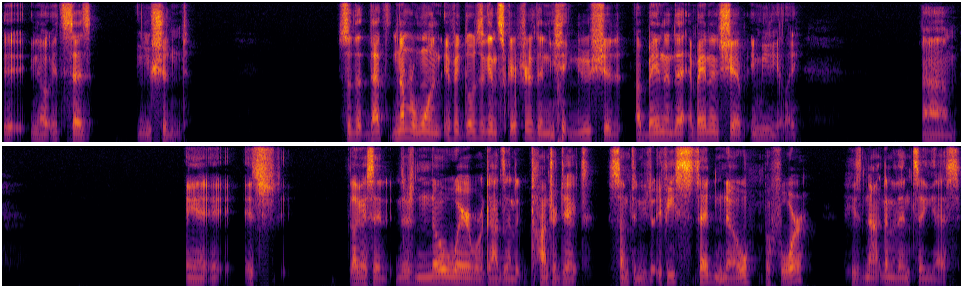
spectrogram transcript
it you know it says you shouldn't. So that that's number 1, if it goes against scripture then you, should abandon that abandon ship immediately. Um and it, it's like I said, there's nowhere where God's going to contradict something you if he said no before he's not going to then say yes.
